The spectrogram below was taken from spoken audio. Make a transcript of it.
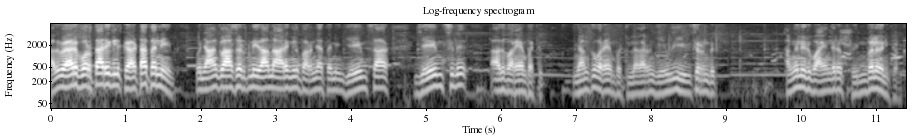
അത് വേറെ പുറത്താരെങ്കിലും കേട്ടാൽ തന്നെയും ഇപ്പോൾ ഞാൻ ക്ലാസ് എടുക്കുന്ന ഇതാണെന്ന് ആരെങ്കിലും പറഞ്ഞാൽ തന്നെയും ജെയിംസ് ആ ജെയിംസിന് അത് പറയാൻ പറ്റും. ഞങ്ങൾക്ക് പറയാൻ പറ്റില്ല കാരണം ജെയിംസ് ജീവിച്ചിട്ടുണ്ട്. അങ്ങനെ ഒരു ഭയങ്കര പിൻബലം എനിക്കുണ്ട്.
